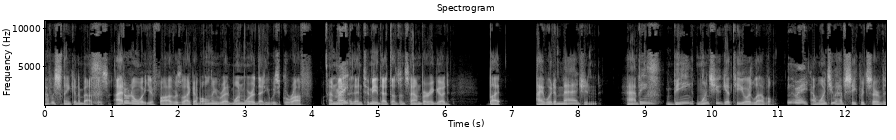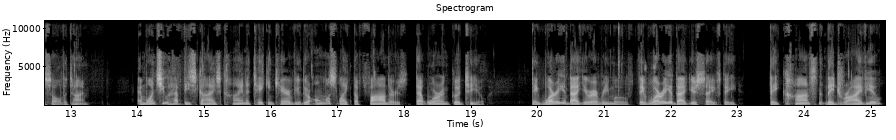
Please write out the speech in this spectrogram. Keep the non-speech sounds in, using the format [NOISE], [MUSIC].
I was thinking about this. I don't know what your father was like. I've only read one word that he was gruff, and, Right. and to me that doesn't sound very good. But I would imagine having being once you get to your level, Right. and once you have Secret Service all the time, and once you have these guys kind of taking care of you, they're almost like the fathers that weren't good to you. They worry about your every move. They worry about your safety. They constant. They drive you.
